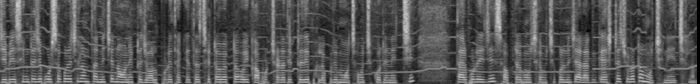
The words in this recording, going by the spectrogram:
যে বেসিংটা যে পরিষ্কার করেছিলাম তার নিচে না অনেকটা জল পড়ে থাকে। তা সেটাও একটা ওই কাপড় ছেঁড়া দিকটা দিয়ে ভালো করে মোছামুছি করে নিচ্ছি। তারপরে এই যে সবটা মোছামুছি করে নিচ্ছি। আর আগে গ্যাসটা চুলাটা মুছে নিয়েছিলাম।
